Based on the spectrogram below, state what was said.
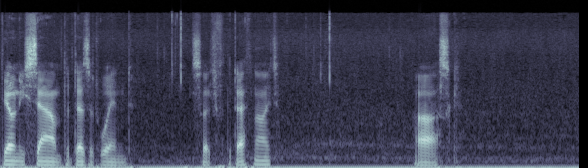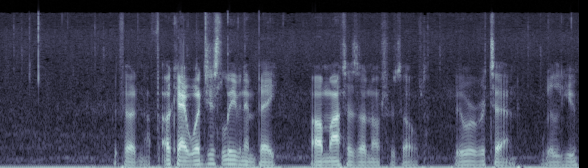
the only sound the desert wind. Search for the Death Knight. Ask. We've heard enough. Okay, we're just leaving him be. Our matters are not resolved. We will return. Will you?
